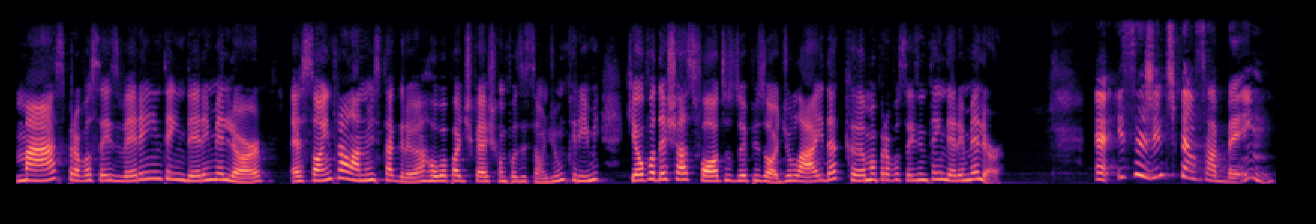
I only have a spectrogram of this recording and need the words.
mas para vocês verem e entenderem melhor, é só entrar lá no Instagram, arroba podcast composição de um crime, que eu vou deixar as fotos do episódio lá e da cama para vocês entenderem melhor. É, e se a gente pensar bem,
